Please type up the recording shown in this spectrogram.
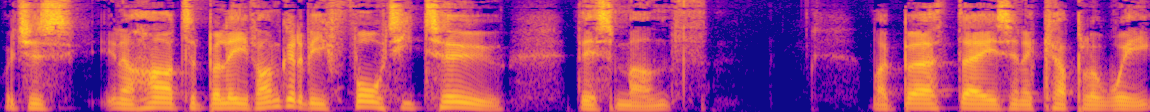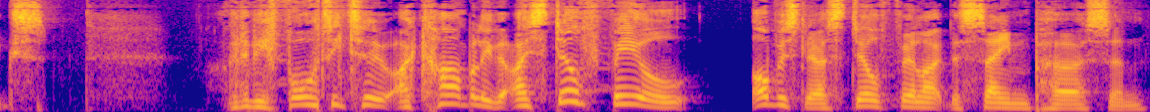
which is, you know, hard to believe. I'm going to be 42 this month. My birthday's in a couple of weeks. I'm going to be 42. I can't believe it. I still feel, obviously, I still feel like the same person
